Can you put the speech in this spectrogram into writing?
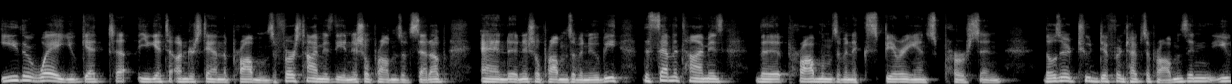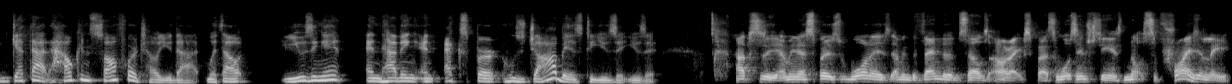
Either way you get to you get to understand the problems. The first time is the initial problems of setup and initial problems of a newbie. The seventh time is the problems of an experienced person those are two different types of problems and you get that how can software tell you that without using it and having an expert whose job is to use it use it Absolutely. I mean, I suppose one is, I mean, the vendor themselves are experts. And what's interesting is, not surprisingly,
